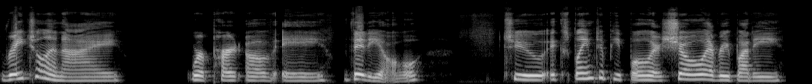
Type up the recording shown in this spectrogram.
Rachel and I were part of a video to explain to people or show everybody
